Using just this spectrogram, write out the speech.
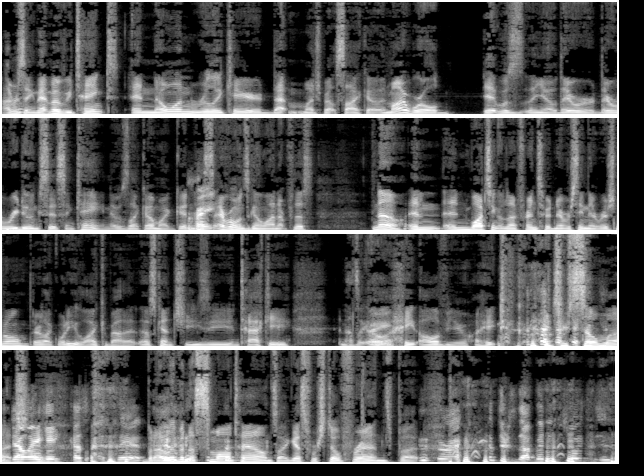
I'm just saying that movie tanked, and no one really cared that much about Psycho. In my world, it was you know they were they were redoing Citizen Kane. It was like, oh my goodness, right. everyone's gonna line up for this. No, and and watching it with my friends who had never seen the original, they're like, "What do you like about it?" That was kind of cheesy and tacky. And I was like, "Oh, I hate all of you. I hate, I hate you so much." no, I hate Custom But I live in a small town, so I guess we're still friends. But right. there's not many choices.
